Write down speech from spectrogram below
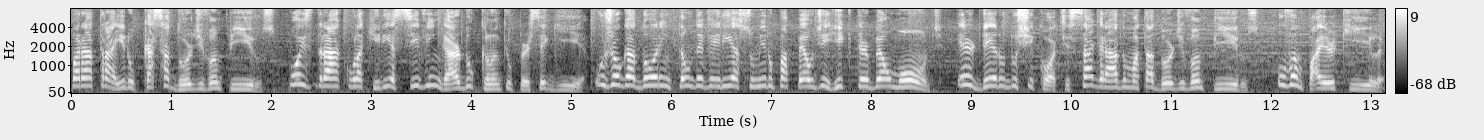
para atrair o caçador de vampiros, pois Drácula queria se vingar do clã que o perseguia. O jogador então deveria assumir o papel de Richter Belmont, herdeiro do chicote sagrado matador de vampiros, o Vampire Killer,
